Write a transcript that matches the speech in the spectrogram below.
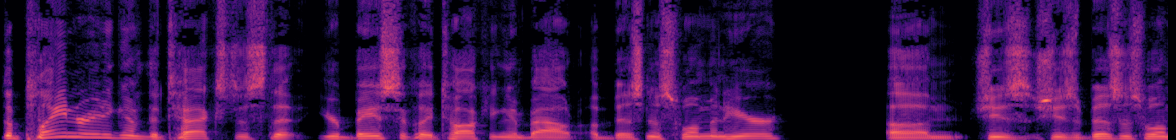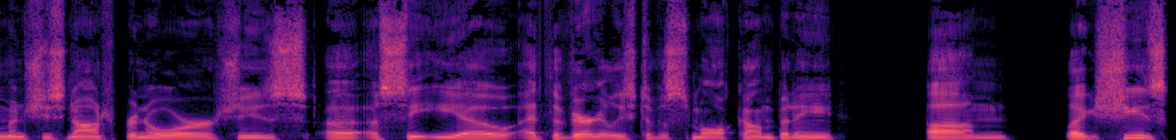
The plain reading of the text is that you're basically talking about a businesswoman here. Um, she's she's a businesswoman. She's an entrepreneur. She's a, a CEO at the very least of a small company. Um, like she's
